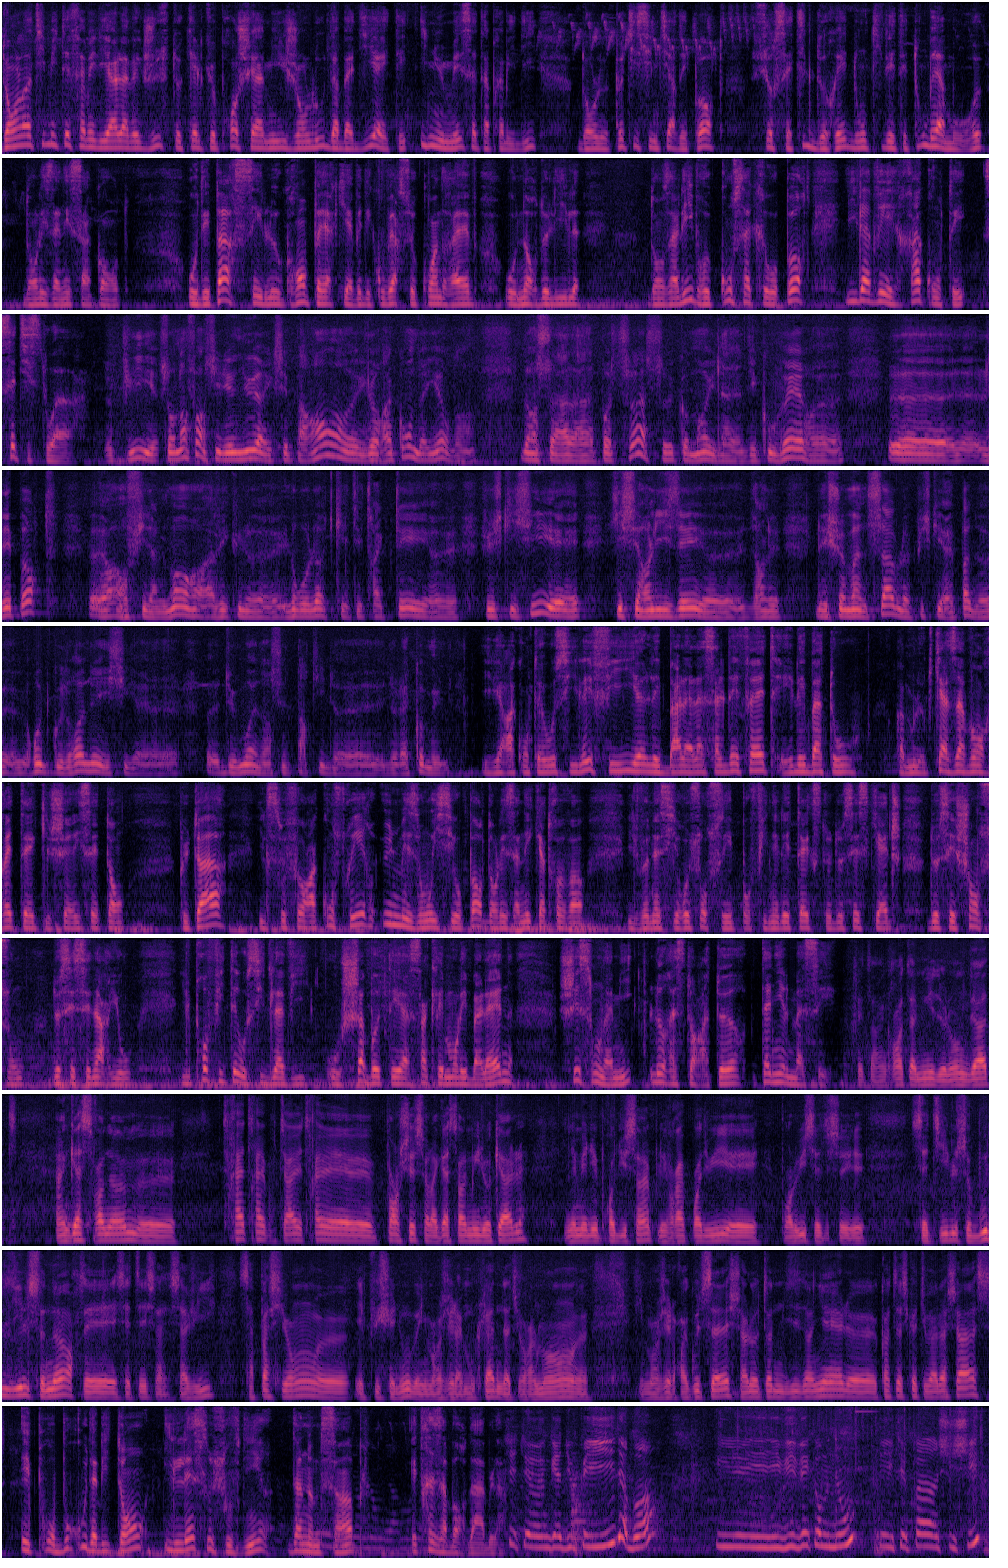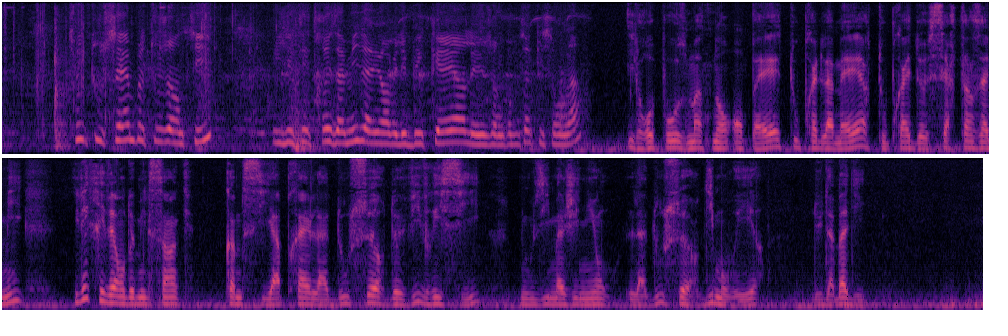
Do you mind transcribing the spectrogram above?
Dans l'intimité familiale, avec juste quelques proches et amis, Jean-Loup Dabadi a été inhumé cet après-midi dans le petit cimetière des Portes sur cette île de Ré dont il était tombé amoureux dans les années 50. Au départ, c'est le grand-père qui avait découvert ce coin de rêve au nord de l'île. Dans un livre consacré aux portes, il avait raconté cette histoire. Depuis son enfance, il est venu avec ses parents, il le raconte d'ailleurs dans, sa postface, comment il a découvert euh, euh, les portes. Euh, en finalement avec une, roulotte qui était tractée jusqu'ici et qui s'est enlisée dans les chemins de sable puisqu'il n'y avait pas de route goudronnée ici, du moins dans cette partie de, de la commune. Il y racontait aussi les filles, les balles à la salle des fêtes et les bateaux, comme le Casavant Rétais qu'il chérissait tant. Plus tard, il se fera construire une maison ici aux portes dans les années 80. Il venait s'y ressourcer, peaufiner les textes de ses sketchs, de ses chansons, de ses scénarios. Il profitait aussi de la vie au Chaboté à Saint-Clément-les-Baleines, chez son ami, le restaurateur Daniel Massé. C'est un grand ami de longue date, un gastronome euh, très, très, très, très penché sur la gastronomie locale. Il aimait les produits simples, les vrais produits, et pour lui, c'est cette île, ce bout de l'île, ce nord, c'était sa, vie, sa passion. Euh. et puis chez nous, ben, il mangeait la mouclade naturellement, euh. il mangeait le ragoût de sèche. À l'automne, il disait Daniel, euh, quand est-ce que tu vas à la chasse? Et pour beaucoup d'habitants, il laisse le souvenir d'un homme simple et très abordable. C'était un gars du pays d'abord. Il vivait comme nous, il n'était pas chichi. Tout, tout simple, tout gentil. Il était très ami d'ailleurs avec les bécaires, les gens comme ça qui sont là. Il repose maintenant en paix, tout près de la mer, tout près de certains amis. Il écrivait en 2005 comme si après la douceur de vivre ici, nous imaginions la douceur d'y mourir du Dabadi.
